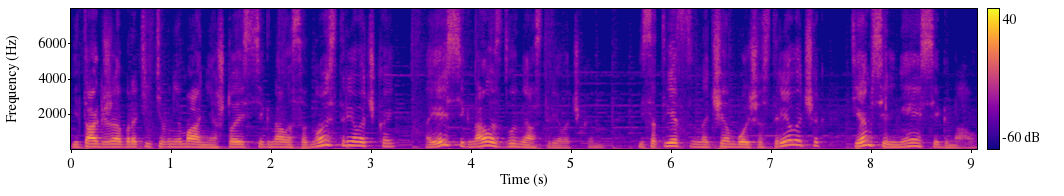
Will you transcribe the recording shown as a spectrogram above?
И также обратите внимание, что есть сигналы с одной стрелочкой, а есть сигналы с двумя стрелочками. И соответственно, чем больше стрелочек, тем сильнее сигнал.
